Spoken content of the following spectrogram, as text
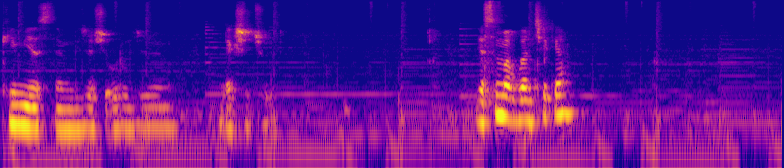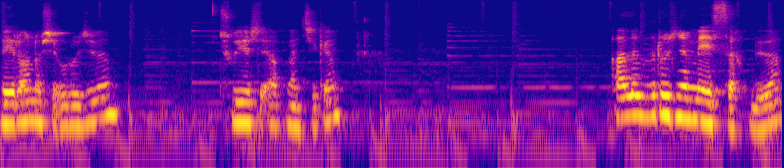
Kim jestem, gdzie się urodziłem, jak się czuję. Jestem Afgańczykiem. W Iranu się urodziłem. Czuję się Afgańczykiem. Ale w różnych miejscach byłem,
